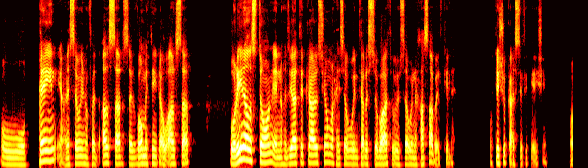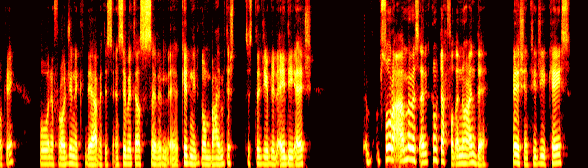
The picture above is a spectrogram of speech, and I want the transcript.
و pain يعني يسوي لهم فد ulcer يصير vomiting أو ulcer و renal stone لأنه زيادة ال calcium راح يسوي ترسبات ويسوي حصى بالكلى. و tissue calcification okay؟ و nephrogenic diabetes insipidus تصير ال kidney تقوم بعد ما تستجيب لل ADH بصورة عامة بس أريدكم تحفظ إنه عنده patient يجي case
